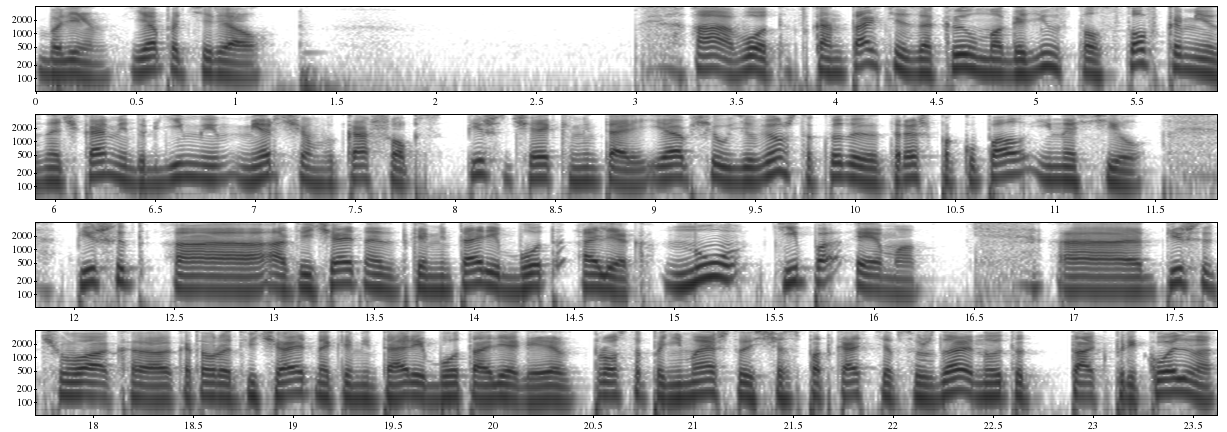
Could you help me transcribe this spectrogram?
Блин, я потерял. А, вот, ВКонтакте закрыл магазин с толстовками, значками и другими мерчем ВК Шопс. Пишет человек комментарий. Я вообще удивлен, что кто-то этот трэш покупал и носил. Пишет, а, отвечает на этот комментарий бот Олег. Ну, типа Эма. А, пишет чувак, а, который отвечает на комментарий бота Олега. Я просто понимаю, что я сейчас в подкасте обсуждаю, но это так прикольно.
